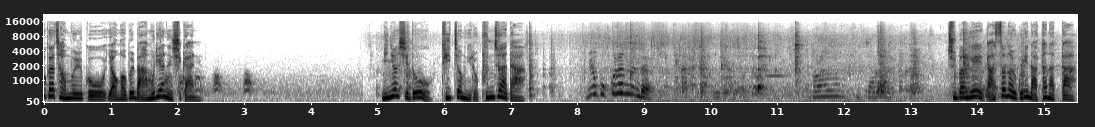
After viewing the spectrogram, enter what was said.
하루가 저물고 영업을 마무리하는 시간. 미녀 씨도 뒷정리로 분주하다. 미역국 끓였는데 주방에 낯선 얼굴이 나타났다.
